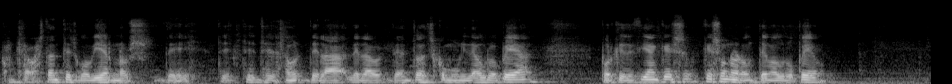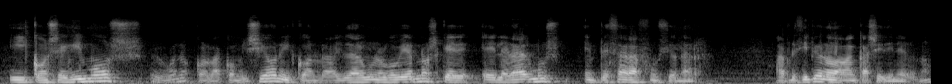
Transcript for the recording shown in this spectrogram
contra bastantes gobiernos de, de, la, entonces Comunidad Europea porque decían que eso, que eso no era un tema europeo y conseguimos, bueno, con la comisión y con la ayuda de algunos gobiernos, que el Erasmus empezara a funcionar. Al principio no daban casi dinero, ¿no?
